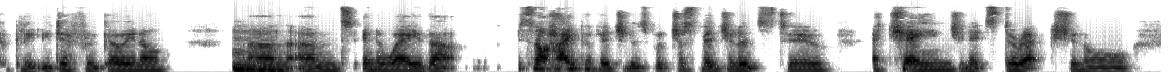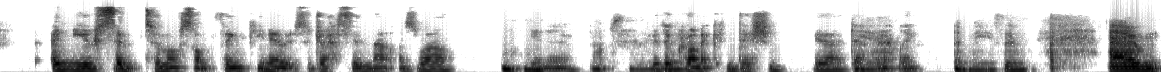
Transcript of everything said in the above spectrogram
completely different going on, mm. and and in a way that it's not hypervigilance, but just vigilance to a change in its direction or a new symptom or something. You know, it's addressing that as well. Mm-hmm. You know, absolutely with a chronic condition. Yeah, definitely. Yeah. Amazing. Um,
